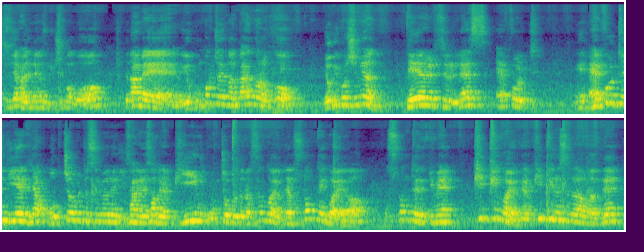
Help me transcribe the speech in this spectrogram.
주제 관련돼서 밑줄 거고 그 다음에 이 문법적인 건 다른 건 없고 여기 보시면 there's less effort 이 에포트 뒤에 그냥 옵저블드 쓰면은 이상해서 그냥 being 옵저블드로 쓴 거예요. 그냥 수동태인 거예요. 수동태 느낌의 PP인 거예요. 그냥 PP를 쓰려고 그러는데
